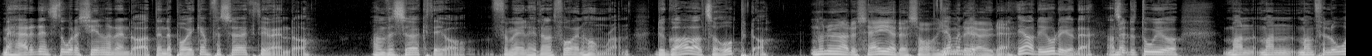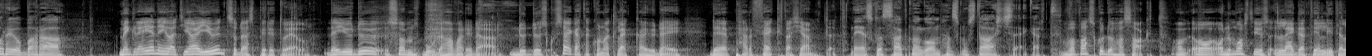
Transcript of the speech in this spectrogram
Men här är den stora skillnaden då, att den där pojken försökte ju ändå. Han försökte ju för möjligheten att få en homerun. Du gav alltså upp då? Men nu när du säger det så Ja, gjorde jag ju det. Ja, du gjorde ju det. Alltså Men- det tog ju... Man, man, man förlorar ju bara... Men grejen är ju att jag är ju inte så där spirituell. Det är ju du som borde ha varit där. Du, du skulle säkert ha kunnat kläcka ur dig det perfekta skämtet. Nej, jag skulle ha sagt något om hans mustasch säkert. Vad, vad skulle du ha sagt? Och, och, och nu måste vi ju lägga till lite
